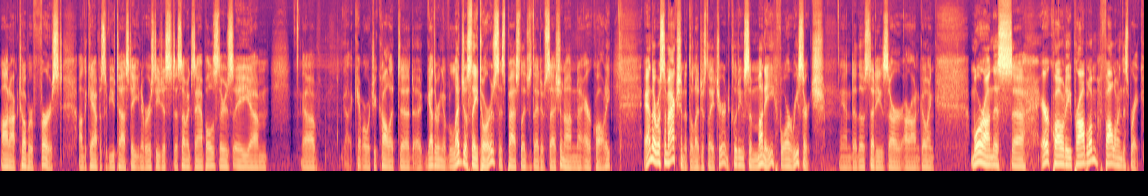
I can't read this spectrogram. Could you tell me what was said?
on October 1st on the campus of Utah State University. Just uh, some examples. There's a um, uh, I can't remember what you call it, uh, a gathering of legislators this past legislative session on uh, air quality. And there was some action at the legislature, including some money for research. And uh, those studies are, are ongoing. More on this uh, air quality problem following this break.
